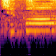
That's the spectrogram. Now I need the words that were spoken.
तुझको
